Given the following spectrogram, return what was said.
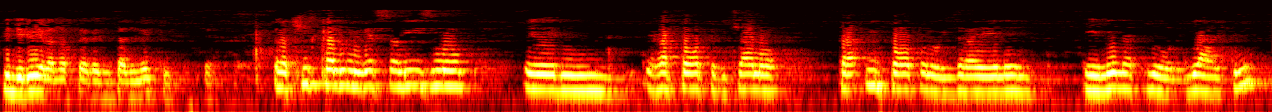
Quindi Lui è la nostra eredità di noi tutti. Allora, circa l'universalismo, ehm, il rapporto, diciamo, tra il popolo Israele e le nazioni, gli altri,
